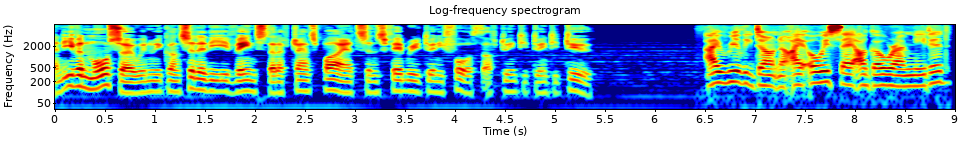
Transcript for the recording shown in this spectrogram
and even more so when we consider the events that have transpired since February 24th of 2022. I really don't know. I always say I'll go where I'm needed.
